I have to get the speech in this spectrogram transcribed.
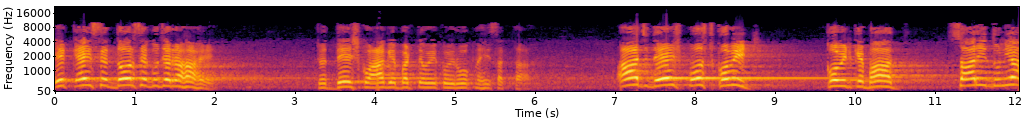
एक ऐसे दौर से गुजर रहा है जो देश को आगे बढ़ते हुए कोई रोक नहीं सकता। आज देश पोस्ट कोविड कोविड के बाद सारी दुनिया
